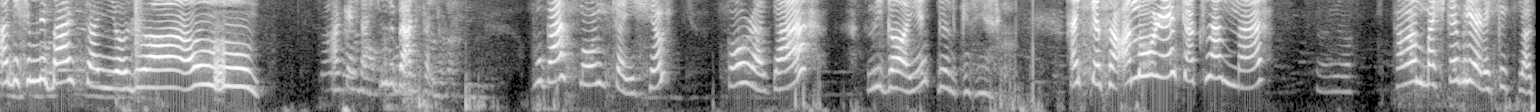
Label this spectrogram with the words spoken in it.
Hadi şimdi ben sayıyorum. Arkadaşlar şimdi ben sayıyorum. Bu da son sayışım. Sonra da videoyu durduruyorum. Herkese ama oraya saklanma. Tamam başka bir yere saklan.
